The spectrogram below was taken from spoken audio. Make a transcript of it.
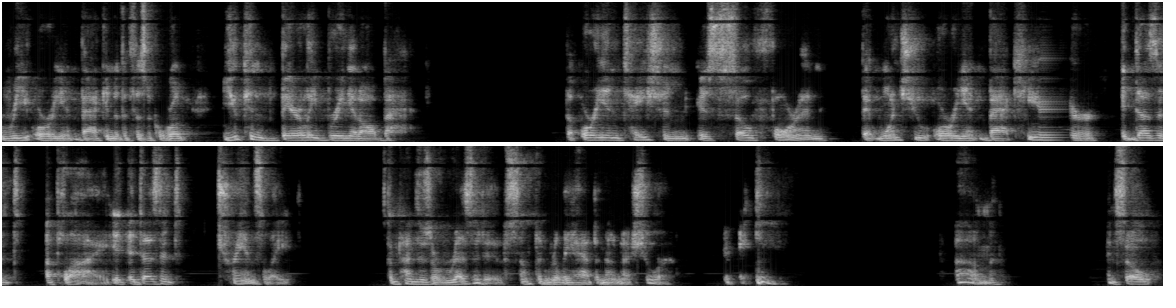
reorient back into the physical world, you can barely bring it all back the orientation is so foreign that once you orient back here, it doesn't apply. It, it doesn't translate. Sometimes there's a residue. Something really happened. I'm not sure. um, and so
